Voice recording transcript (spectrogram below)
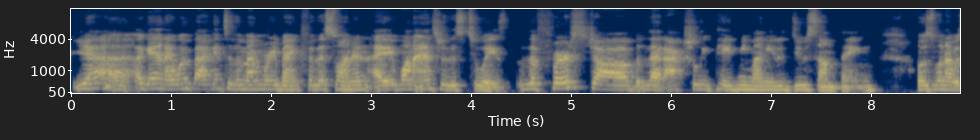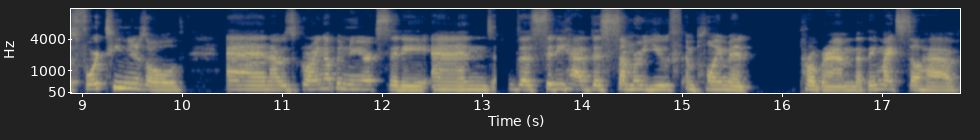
Yeah, again, I went back into the memory bank for this one, and I want to answer this two ways. The first job that actually paid me money to do something was when I was 14 years old, and I was growing up in New York City, and the city had this summer youth employment program that they might still have.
